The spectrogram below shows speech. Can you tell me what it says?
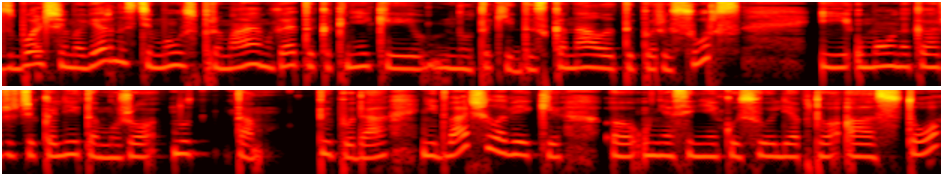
з большай імавернасці мы ўспрымаем гэта как нейкі ну такі дасканалы тыпы ресурс і умоўна кажучы калі там ужо ну там тыпу да не два чалавекі унеслі нейкую сваю лепту а 100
